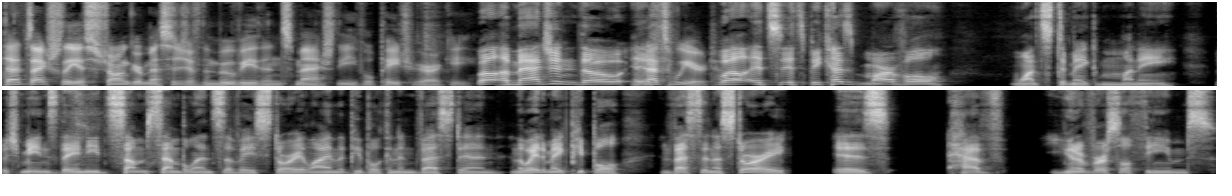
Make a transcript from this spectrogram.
that's actually a stronger message of the movie than Smash the Evil Patriarchy. well, imagine though, and if, that's weird. Well, it's it's because Marvel wants to make money, which means they need some semblance of a storyline that people can invest in. And the way to make people invest in a story is have universal themes,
